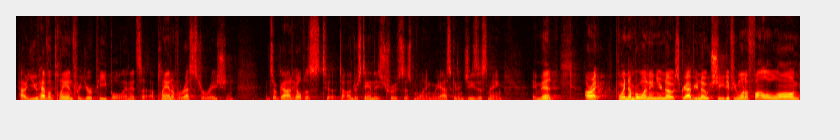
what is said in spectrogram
how you have a plan for your people, and it's a, a plan of restoration. And so, God, help us to, to understand these truths this morning. We ask it in Jesus' name. Amen. All right, point number one in your notes. Grab your note sheet if you want to follow along,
